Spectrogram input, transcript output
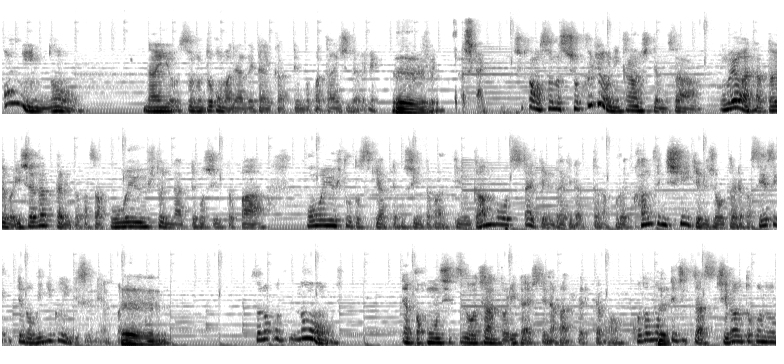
本人の内容、そのどこまで上げたいかっていうのが大事だよね。うん。確かに。しかもその職業に関してもさ、親が例えば医者だったりとかさ、こういう人になってほしいとか、こういう人と付き合ってほしいとかっていう願望を伝えてるだけだったら、これ完全に強いてる状態だから成績って伸びにくいんですよね、やっぱり。うん。そのことの、やっぱ本質をちゃんと理解してなかったりとか、子供って実は違うところを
